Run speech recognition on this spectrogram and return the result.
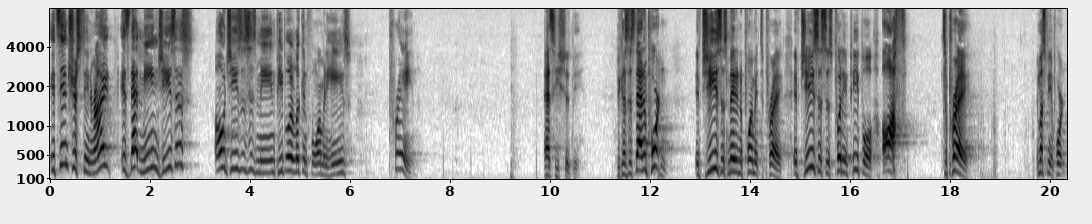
It's interesting, right? Is that mean Jesus? Oh, Jesus is mean. People are looking for him, and he's praying as he should be. Because it's that important. If Jesus made an appointment to pray, if Jesus is putting people off to pray, it must be important.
